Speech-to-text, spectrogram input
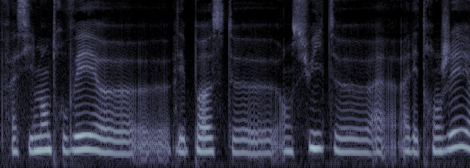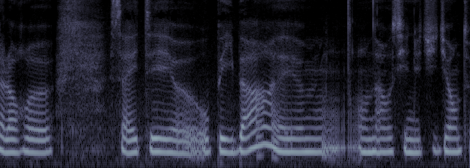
facilement trouvé euh, des postes euh, ensuite euh, à, l'étranger. Alors, ça a été aux Pays-Bas. On a aussi une étudiante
